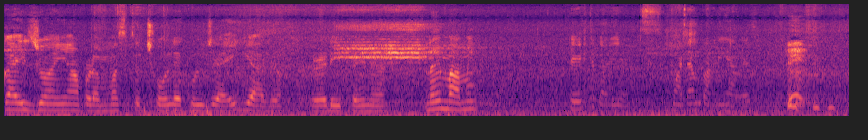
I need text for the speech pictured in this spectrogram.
ગાઈસ જો અહીંયા આપણે મસ્ત છોલે કુલચે આવી ગયા છે રેડી થઈને. નહીં મામી? ટેસ્ટ કરીએ. મોઢામાં પાણી આવે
